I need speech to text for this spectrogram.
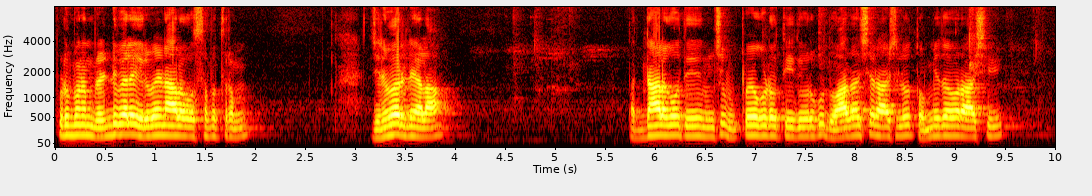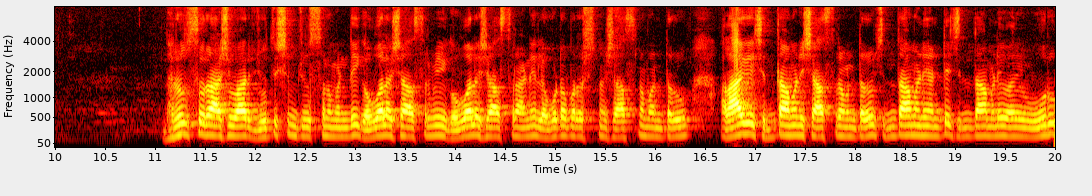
ఇప్పుడు మనం రెండు వేల ఇరవై నాలుగవ సంవత్సరం జనవరి నెల పద్నాలుగవ తేదీ నుంచి ముప్పై ఒకటవ తేదీ వరకు ద్వాదశ రాశిలో తొమ్మిదవ రాశి ధనుస్సు రాశి వారి జ్యోతిష్యం చూస్తున్నామండి. గవ్వల శాస్త్రం ఈ గవ్వల శాస్త్రాన్ని లఘుట ప్రశ్న శాస్త్రం అంటారు. అలాగే చింతామణి శాస్త్రం అంటారు. చింతామణి అంటే చింతామణి అనే ఊరు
